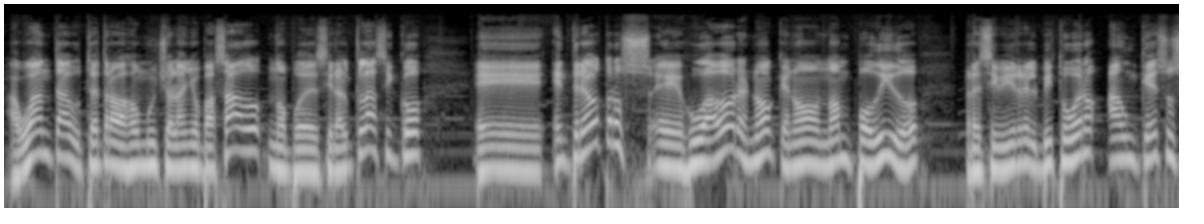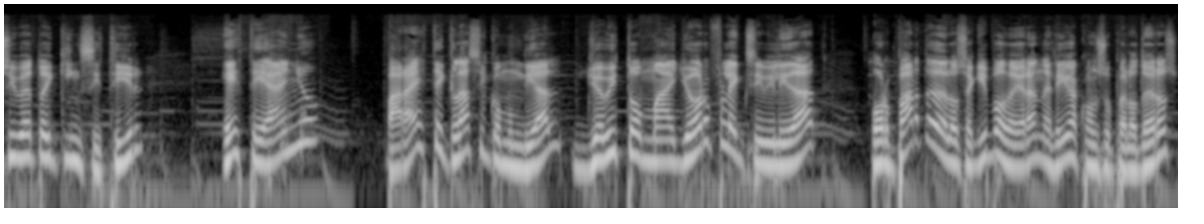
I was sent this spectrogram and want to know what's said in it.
aguanta, usted trabajó mucho el año pasado, no puede ir al Clásico. Eh, entre otros eh, jugadores, ¿no? Que no, no han podido recibir el visto bueno, aunque eso sí, Beto, hay que insistir. Este año para este clásico mundial, yo he visto mayor flexibilidad por parte de los equipos de grandes ligas con sus peloteros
